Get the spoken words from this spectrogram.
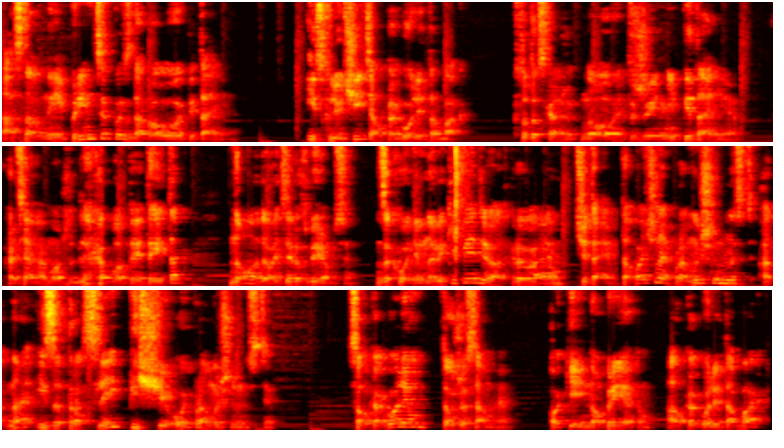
Основные принципы здорового питания. Исключить алкоголь и табак. Кто-то скажет, но это же не питание. Хотя, может, для кого-то это и так. Но давайте разберемся. Заходим на Википедию, открываем, читаем. Табачная промышленность – одна из отраслей пищевой промышленности. С алкоголем то же самое. Окей, но при этом алкоголь и табак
